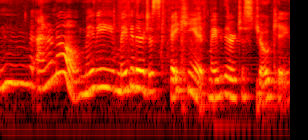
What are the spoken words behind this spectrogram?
mm, I don't know. Maybe maybe they're just faking it. Maybe they're just joking.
